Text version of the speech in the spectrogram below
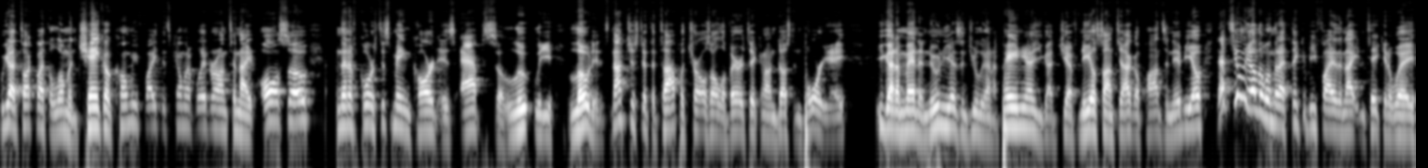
We got to talk about the Lomachenko Commey fight that's coming up later on tonight, also. And then, of course, this main card is absolutely loaded. It's not just at the top with Charles Oliveira taking on Dustin Poirier. You got Amanda Nunes and Julianna Peña. You got Jeff Neal, Santiago Ponzinibbio. That's the only other one that I think could be fight of the night and take it away,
